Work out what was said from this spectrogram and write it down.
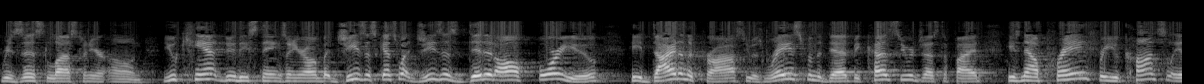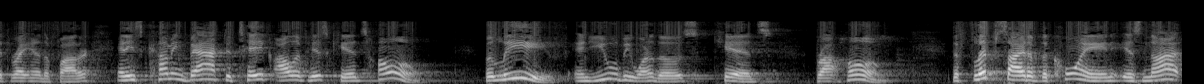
resist lust on your own. You can't do these things on your own. But Jesus, guess what? Jesus did it all for you. He died on the cross. He was raised from the dead because you were justified. He's now praying for you constantly at the right hand of the Father. And He's coming back to take all of His kids home. Believe, and you will be one of those kids brought home. The flip side of the coin is not,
